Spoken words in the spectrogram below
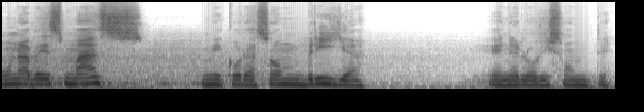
Una vez más, mi corazón brilla en el horizonte.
